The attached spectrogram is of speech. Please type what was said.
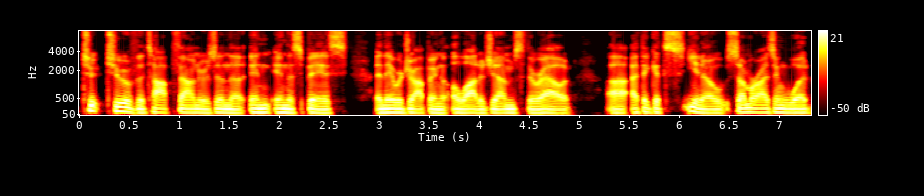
two two of the top founders in the in in the space, and they were dropping a lot of gems throughout. Uh, I think it's you know summarizing what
